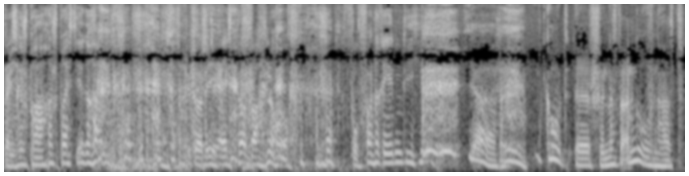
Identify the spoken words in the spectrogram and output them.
Welche Sprache sprecht ihr gerade? ich stehe echt nur Bahnhof. Wovon reden die hier? Ja, gut. Äh, schön, dass du angerufen hast.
